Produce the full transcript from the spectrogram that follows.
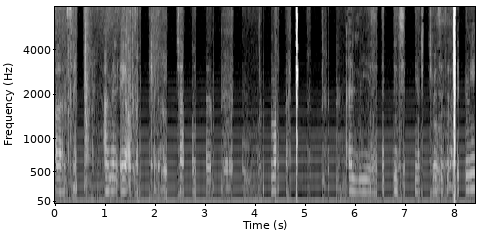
خلاص يعني اعمل إيه أكتر كده قال لي انت مش بتتقدمي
